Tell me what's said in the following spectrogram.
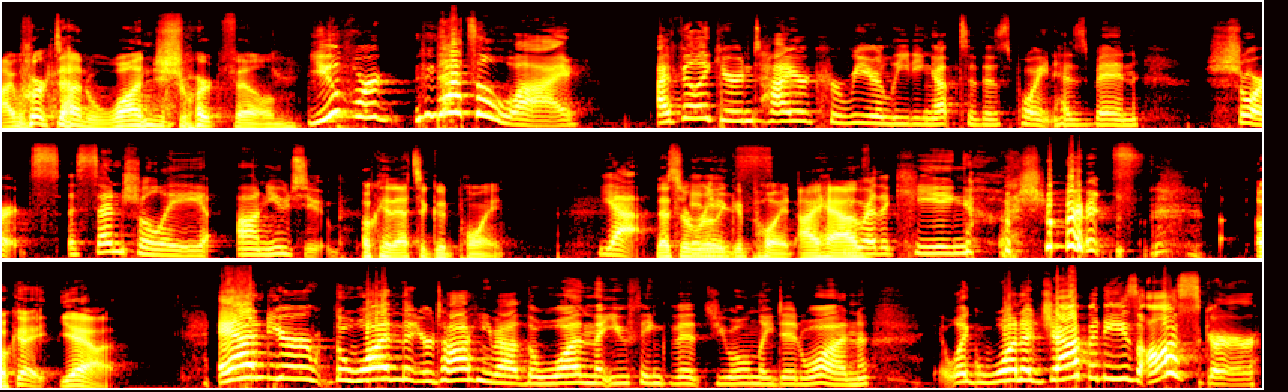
I worked on one short film. You've worked. That's a lie. I feel like your entire career leading up to this point has been shorts, essentially on YouTube. Okay, that's a good point. Yeah, That's a really is. good point. I have. You have are the king of shorts. Okay, yeah. And you're the one that you're talking about, the one that you think that you only did one, like won a Japanese Oscar.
